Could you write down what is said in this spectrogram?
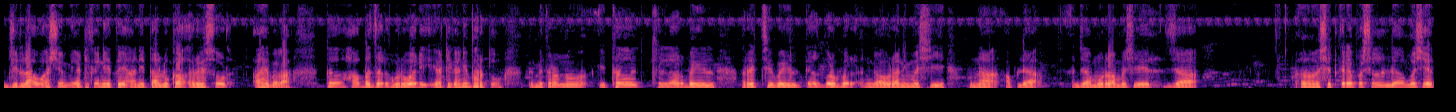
जिल्हा वाशिम या ठिकाणी येते आणि तालुका रिसोड आहे बघा. तर हा बाजार गुरुवारी या ठिकाणी भरतो. तर मित्रांनो इथं खिल्लार बैल रेतचे बैल त्याचबरोबर गावरानी म्हशी पुन्हा आपल्या ज्या मुर्रा म्हशी आहेत ज्या शेतकऱ्या शेतकऱ्यापासल्या म्हशी आहेत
